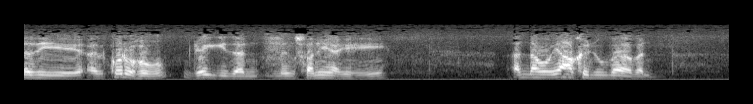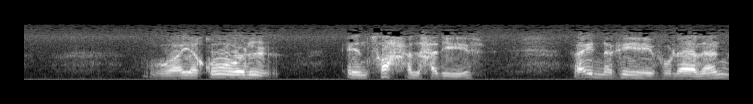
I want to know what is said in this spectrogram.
الذي أذكره جيدا من صنيعه أنه يعقد بابا ويقول إن صح الحديث فإن فيه فلانا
